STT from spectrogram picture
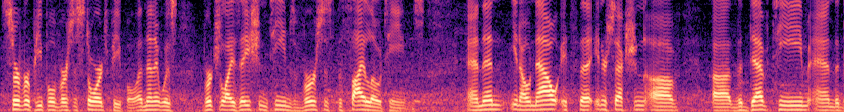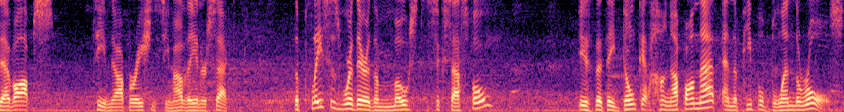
server people versus storage people, and then it was virtualization teams versus the silo teams. And then, you know, now it's the intersection of uh, the dev team and the DevOps team, the operations team. How do they intersect? The places where they're the most successful is that they don't get hung up on that and the people blend the roles.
